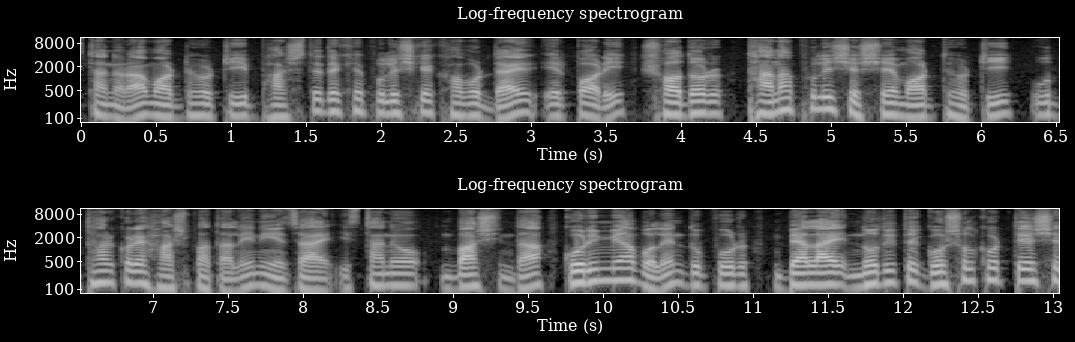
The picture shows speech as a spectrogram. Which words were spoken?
স্থানীয়রা মরদেহটি ভাসতে দেখে পুলিশকে খবর দেয়, এরপরই সদর থানা পুলিশ এসে মরদেহটি উদ্ধার করে হাসপাতালে নিয়ে যায়। স্থানীয় বাসিন্দা করিমিয়া বলেন, দুপুর বেলায় নদীতে গোসল করতে এসে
